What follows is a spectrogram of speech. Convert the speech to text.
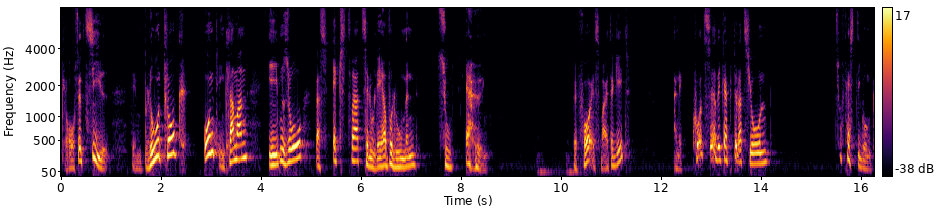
große Ziel, den Blutdruck und in Klammern ebenso das Extrazellulärvolumen zu erhöhen. Bevor es weitergeht, eine kurze Rekapitulation zur Festigung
